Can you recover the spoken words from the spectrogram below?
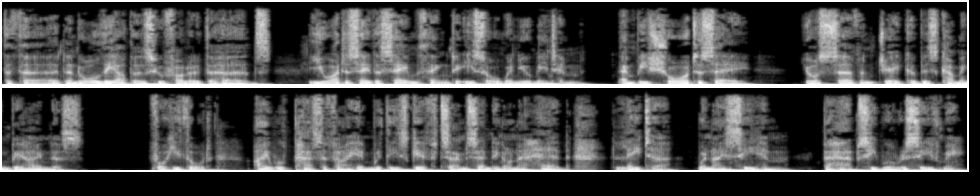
the third, and all the others who followed the herds, You are to say the same thing to Esau when you meet him, and be sure to say, Your servant Jacob is coming behind us. For he thought, I will pacify him with these gifts I'm sending on ahead. Later, when I see him, perhaps he will receive me.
